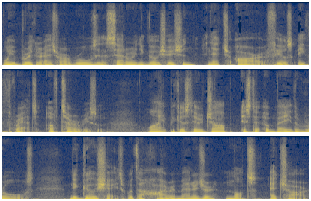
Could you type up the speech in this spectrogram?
When you break HR rules in a salary negotiation, HR feels a threat of terrorism. Why? Because their job is to obey the rules. Negotiate with the hiring manager, not HR.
